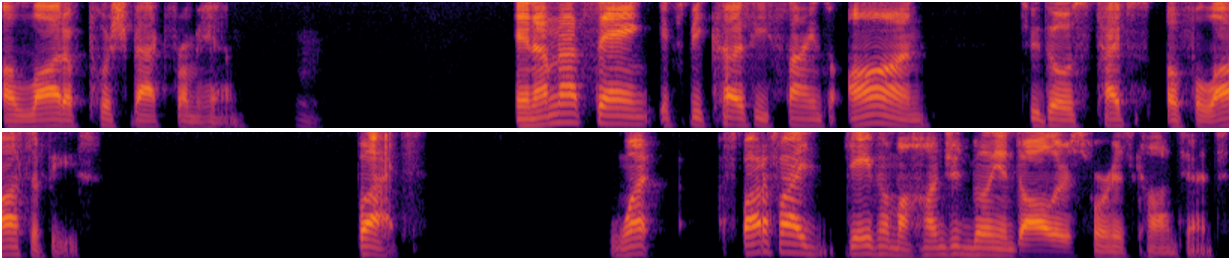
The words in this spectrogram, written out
a lot of pushback from him. Hmm. And I'm not saying it's because he signs on to those types of philosophies. But what Spotify gave him a hundred million dollars for his content.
